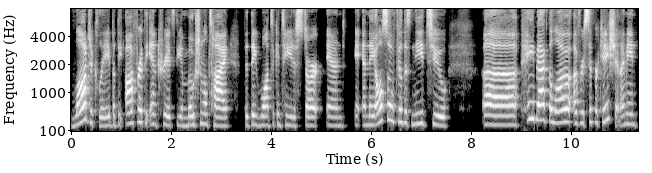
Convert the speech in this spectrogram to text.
logically, but the offer at the end creates the emotional tie that they want to continue to start, and and they also feel this need to uh, pay back the law of reciprocation. I mean,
